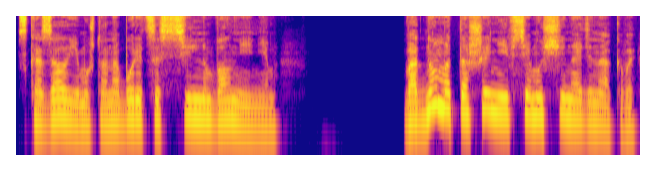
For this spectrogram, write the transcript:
сказал ему, что она борется с сильным волнением. В одном отношении все мужчины одинаковы.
